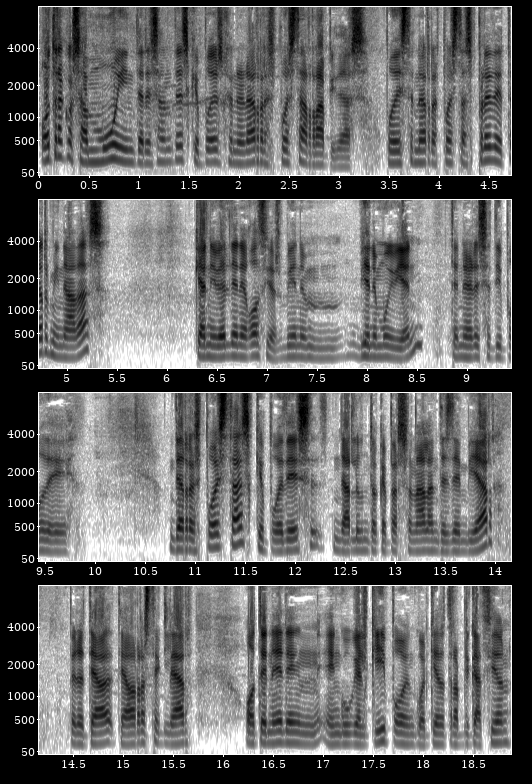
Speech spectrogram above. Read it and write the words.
Otra cosa muy interesante es que puedes generar respuestas rápidas. Puedes tener respuestas predeterminadas, que a nivel de negocios vienen, viene muy bien tener ese tipo de, de respuestas que puedes darle un toque personal antes de enviar, pero te, te ahorras teclear o tener en, en, Google Keep o en cualquier otra aplicación,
